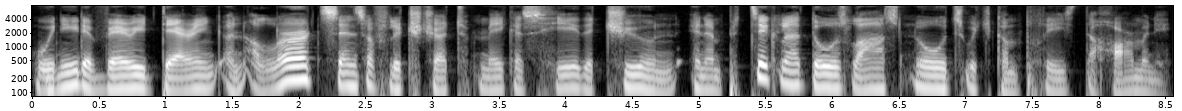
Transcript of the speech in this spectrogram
we need a very daring and alert sense of literature to make us hear the tune, and in particular those last notes which complete the harmony.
